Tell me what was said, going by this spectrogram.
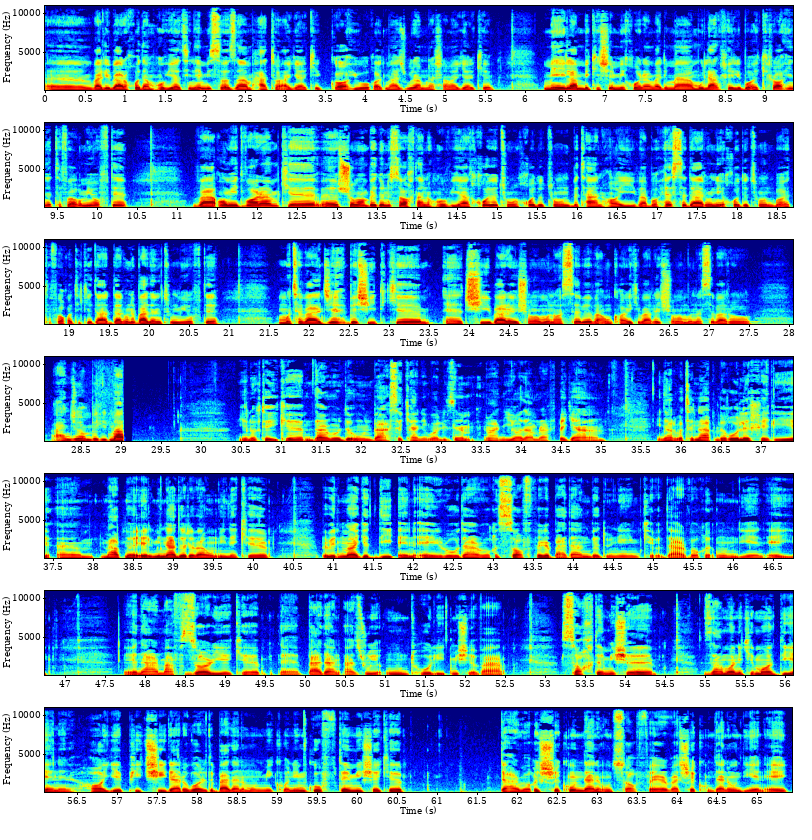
ولی برای خودم هویتی نمی‌سازم. حتی اگر که گاهی اوقات مجبورم نشم اگر که میلم بکشه می‌خورم. ولی معمولا خیلی با اکراه این اتفاق میفته و امیدوارم که شما بدون ساختن هویت خودتون خودتون به تنهایی و با حس درونی خودتون با اتفاقاتی که در درون بدنتون میفته متوجه بشید که چی برای شما مناسبه و اون کاری که برای شما مناسبه رو انجام بدید. من یه نکته ای که در مورد اون بحث کنیبالیزم من یادم رفت بگم این البته نقل قول خیلی مبنای علمی نداره و اون اینه که ببینید ما اگه دی ان ای رو در واقع سافر بدن بدونیم که در واقع اون دی ان ای نرم افزاریه که بدن از روی اون تولید میشه و ساخته میشه. زمانی که ما دی های پیچیده رو وارد بدنمون می‌کنیم گفته میشه که در واقع شکوندن اون سافر و شکوندن اون دی ای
